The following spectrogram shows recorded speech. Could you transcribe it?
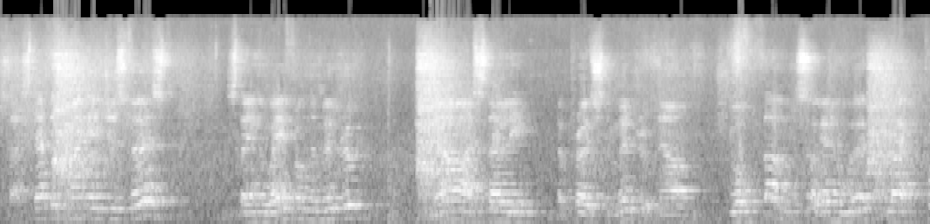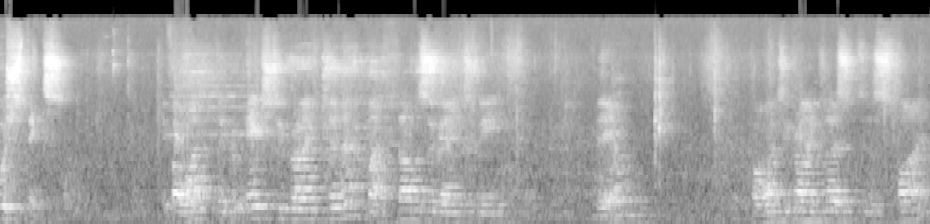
So I establish my edges first, staying away from the midrib. Now I slowly approach the midrib. Now your thumbs are going to work like push sticks. If I want the edge to grind thinner, my thumbs are going to be there. If I want to grind closer to the spine,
